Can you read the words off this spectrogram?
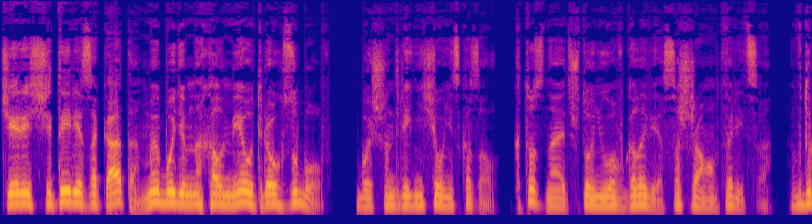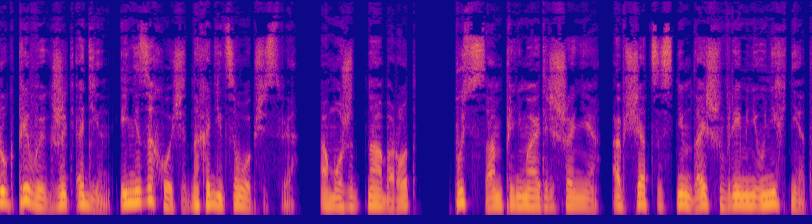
«Через четыре заката мы будем на холме у трех зубов». Больше Андрей ничего не сказал. Кто знает, что у него в голове со шрамом творится. Вдруг привык жить один и не захочет находиться в обществе. А может, наоборот, Пусть сам принимает решение. Общаться с ним дальше времени у них нет.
